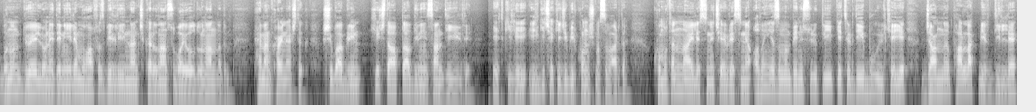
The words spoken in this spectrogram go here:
Bunun düello nedeniyle muhafız birliğinden çıkarılan subay olduğunu anladım. Hemen kaynaştık. Şibabrin hiç de aptal bir insan değildi. Etkili, ilgi çekici bir konuşması vardı. Komutanın ailesini, çevresini, alın yazımın beni sürükleyip getirdiği bu ülkeyi canlı, parlak bir dille,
